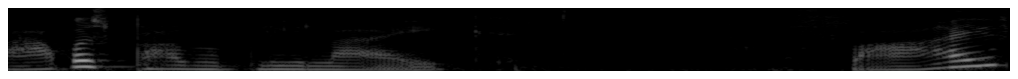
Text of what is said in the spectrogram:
I was probably like five.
